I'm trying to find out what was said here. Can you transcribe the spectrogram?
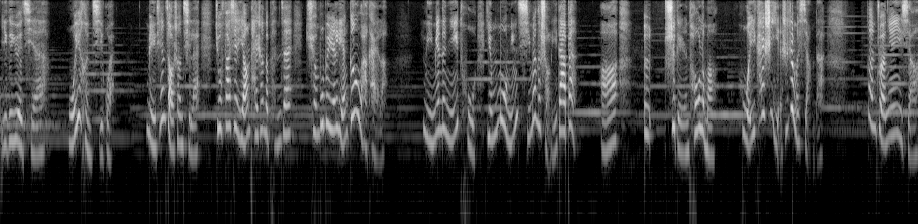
一个月前，我也很奇怪，每天早上起来就发现阳台上的盆栽全部被人连根挖开了，里面的泥土也莫名其妙的少了一大半。啊，呃，是给人偷了吗？我一开始也是这么想的，但转念一想，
